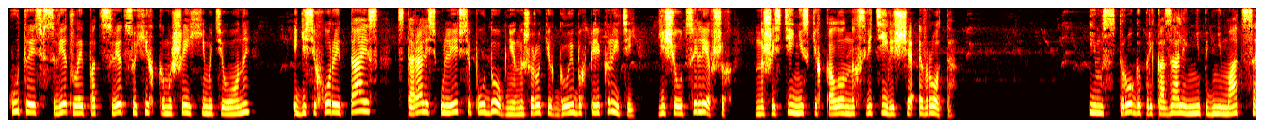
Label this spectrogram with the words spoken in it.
Кутаясь в светлый под цвет сухих камышей химатионы, и Гесихора и Таис старались улечься поудобнее на широких глыбах перекрытий, еще уцелевших на шести низких колоннах святилища Эврота. Им строго приказали не подниматься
